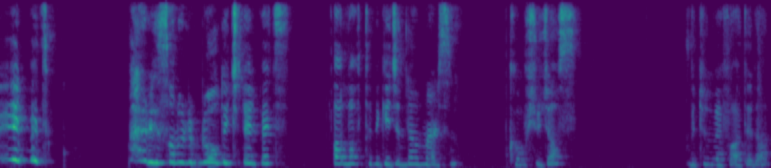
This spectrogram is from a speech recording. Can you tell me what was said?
Elbet her insan ölümlü olduğu için elbet Allah tabi gecinden versin. Kavuşacağız. Bütün vefat eden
